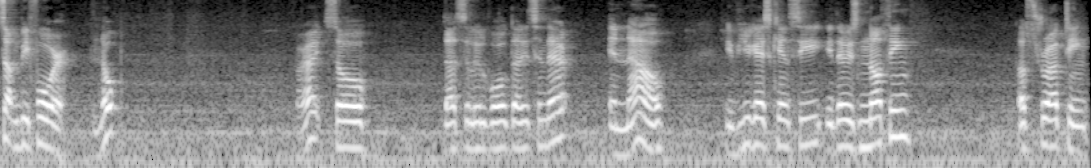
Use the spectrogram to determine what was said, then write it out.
something before. Nope. Alright so that's the little bolt that is in there. And now if you guys can see there is nothing obstructing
